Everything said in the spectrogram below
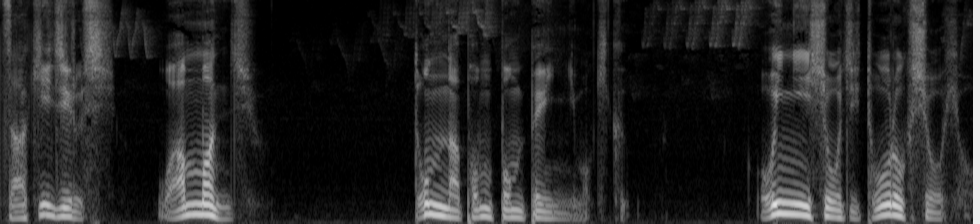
ザキ印、ワンマンジュ。どんなポンポンペインにも効く。おいに生じ登録商標。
